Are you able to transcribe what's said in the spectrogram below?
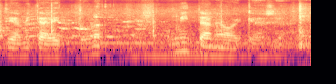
En tiedä mitä vittua. No, mitä ne oikein siellä?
